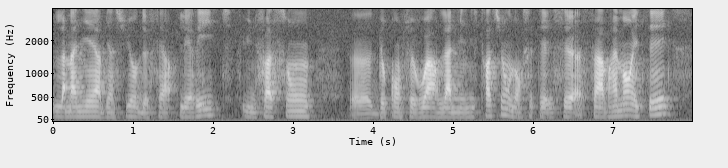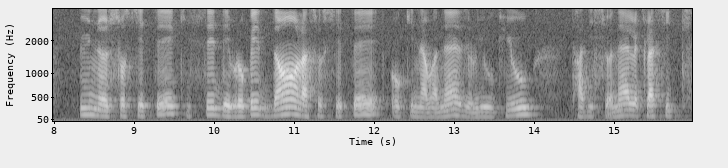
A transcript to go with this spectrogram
la manière bien sûr de faire les rites, une façon de concevoir l'administration. Donc ça a vraiment été une société qui s'est développée dans la société okinawanaise, Ryukyu, traditionnels classiques.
